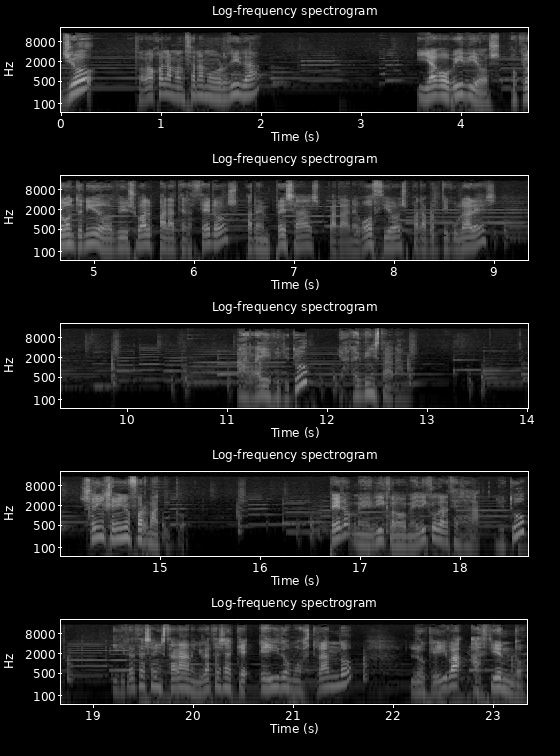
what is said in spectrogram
Yo trabajo en la manzana mordida y hago vídeos o creo contenido audiovisual para terceros, para empresas, para negocios, para particulares, a raíz de YouTube y a raíz de Instagram. Soy ingeniero informático, pero me dedico a lo que me dedico gracias a YouTube y gracias a Instagram, gracias a que he ido mostrando lo que iba haciendo.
